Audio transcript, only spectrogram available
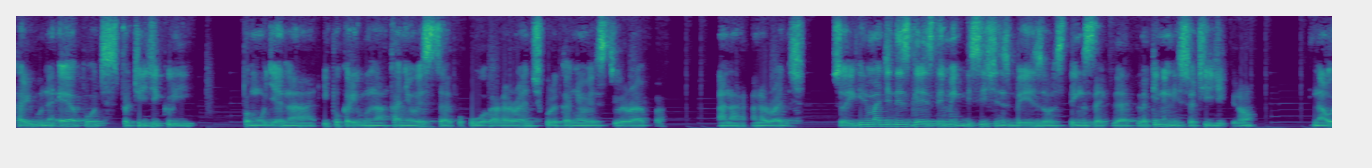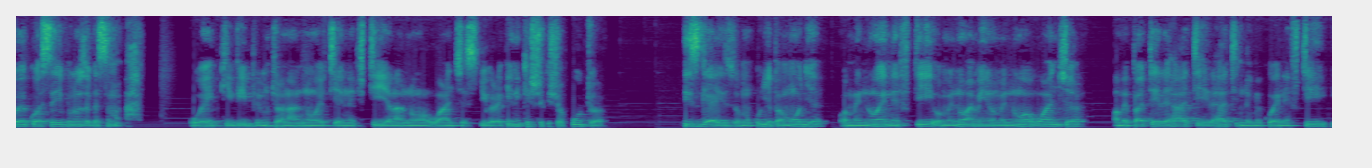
karibu na airport strategically pamoja na ipo karibu na kanye west alipokuwa ana ranch kule kanye west yule rapper ana, ana ranch. So you can imagine these guys they make decisions based on things like that lakini ni strategic you know? Na wewe kwa sasa hivi unaweza kusema ah, wewe kivipi mtu ananua nft ananua uwanja sijui. Lakini kesho kesho kutwa these guys wamekuja pamoja wamenua nft wamenua I mean, wamenua uwanja wamepata ile hati ile hati ndo imekuwa nft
